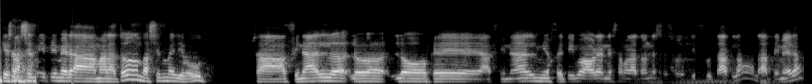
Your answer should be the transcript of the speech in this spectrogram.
que va a ser mi primera maratón, va a ser medio boot. O sea, al final, lo, lo, que, al final mi objetivo ahora en esta maratón es eso, disfrutarla, la primera,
